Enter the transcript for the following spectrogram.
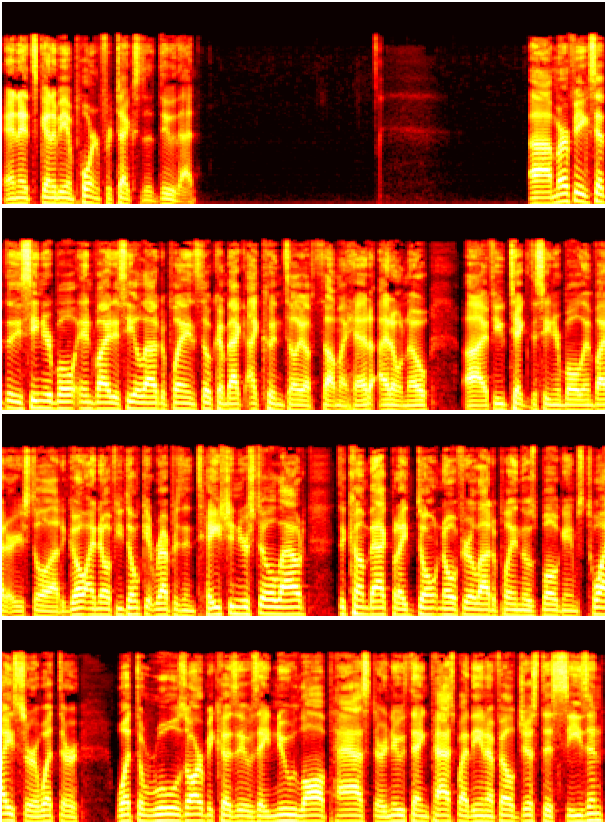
and it's going to be important for Texas to do that. Uh, Murphy accepted the Senior Bowl invite. Is he allowed to play and still come back? I couldn't tell you off the top of my head. I don't know. Uh, if you take the Senior Bowl invite, are you still allowed to go? I know if you don't get representation, you're still allowed to come back, but I don't know if you're allowed to play in those bowl games twice or what they're what the rules are because it was a new law passed or a new thing passed by the NFL just this season.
